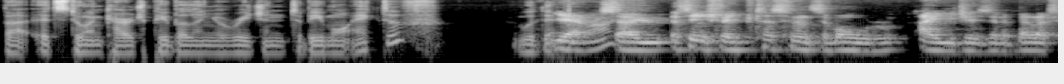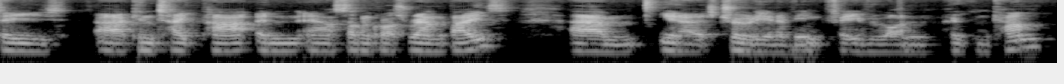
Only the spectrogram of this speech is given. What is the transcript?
but it's to encourage people in your region to be more active. Would that be Yeah, right? so essentially, participants of all ages and abilities uh, can take part in our Southern Cross Round the Bays. Um, you know, it's truly an event for everyone who can come.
